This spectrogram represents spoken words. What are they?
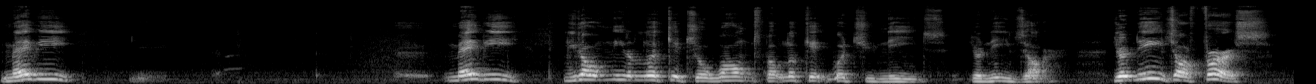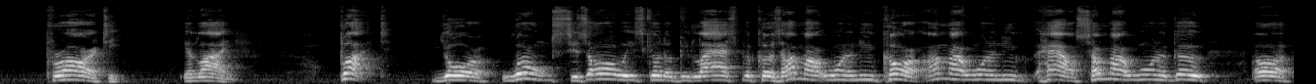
Maybe maybe you don't need to look at your wants, but look at what you needs. Your needs are. Your needs are first priority in life. But your wants is always going to be last because I might want a new car. I might want a new house. I might want to go uh,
